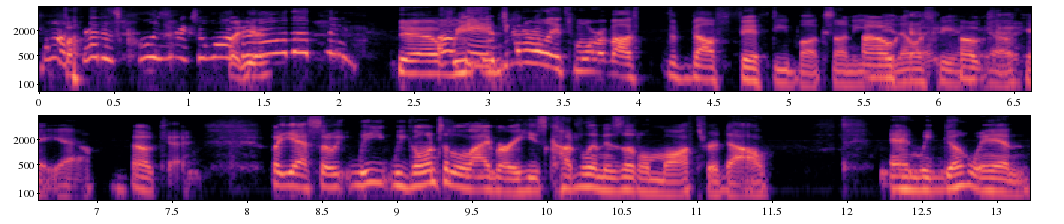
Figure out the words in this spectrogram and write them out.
fuck, that is cool. He's actually walking yeah, around with that thing. Yeah. Okay, generally it's more about about fifty bucks on eBay. that Okay, must be okay. yeah, okay, yeah. okay. But yeah, so we we go into the library. He's cuddling his little Mothra doll, and we go in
